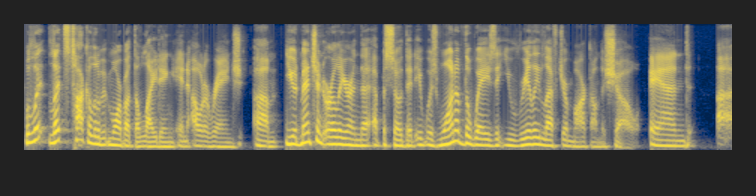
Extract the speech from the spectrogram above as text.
Well, let, us talk a little bit more about the lighting in Outer Range. Um, you had mentioned earlier in the episode that it was one of the ways that you really left your mark on the show. And uh,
